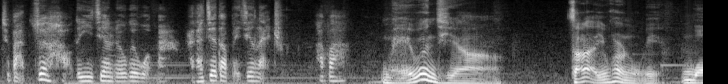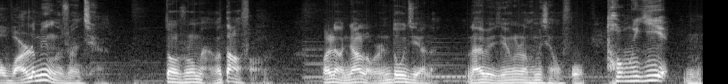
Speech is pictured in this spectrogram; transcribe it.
就把最好的一间留给我妈，把她接到北京来住，好不好？没问题啊，咱俩一块儿努力，我玩了命的赚钱，到时候买个大房子，把两家老人都接来，来北京让他们享福。同意。嗯。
